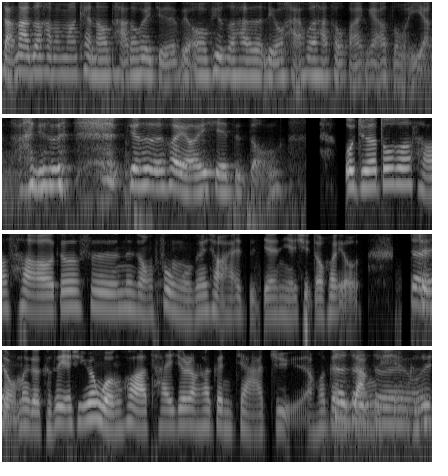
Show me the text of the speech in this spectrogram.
长大之后，他妈妈看到他，都会觉得，比如哦，譬如说他的刘海或者他头发应该要怎么样啊，就是就是会有一些这种。我觉得多多少少就是那种父母跟小孩之间，也许都会有这对种那个，可是也许因为文化差异，就让它更加剧，然后更彰对，显。可是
